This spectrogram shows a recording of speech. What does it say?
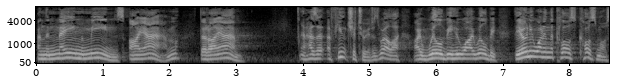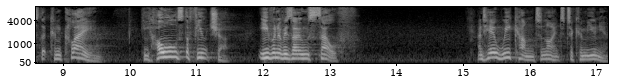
And the name means I am that I am. It has a, a future to it as well. I, I will be who I will be. The only one in the cosmos that can claim he holds the future, even of his own self. And here we come tonight to communion,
